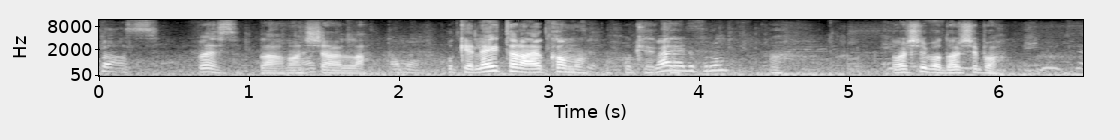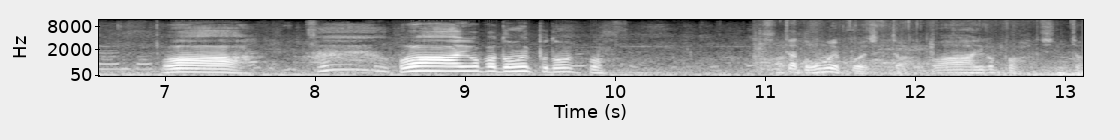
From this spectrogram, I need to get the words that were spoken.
pass. best 라 마샬라 Come on. 오케이 later I'll come 오케이 Where are you from? 날씨 봐 날씨 봐와 와 이거 봐 너무 예뻐 너무 예뻐 진짜 너무 예뻐요 진짜 와 이것 봐 진짜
